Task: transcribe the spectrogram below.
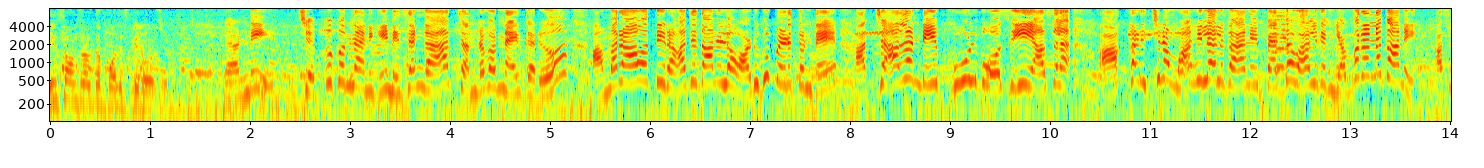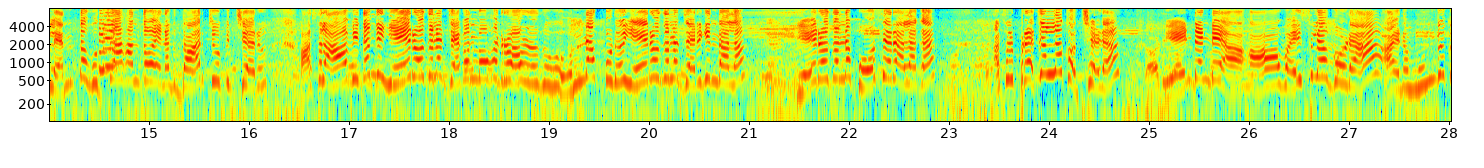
ఐదు సంవత్సరాలతో పోలిస్తే ఈరోజు అండి చెప్పుకుందానికి నిజంగా చంద్రబాబు నాయుడు గారు అమరావతి రాజధానిలో అడుగు పెడుతుంటే ఆ చాలండి పూలు పోసి అసలు అక్కడ ఇచ్చిన మహిళలు కానీ పెద్దవాళ్ళు కానీ ఎవరన్నా కానీ అసలు ఎంత ఉత్సాహంతో ఆయనకు దారి చూపించారు. అసలు ఆ విధంగా ఏ రోజున జగన్మోహన్ రావు ఉన్నప్పుడు ఏ రోజున జరిగింది అలా? ఏ రోజున పోసారు అలాగా? అసలు ప్రజల్లోకి వచ్చాడా? ఏంటంటే ఆ- వయసులో కూడా ఆయన ముందుకు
